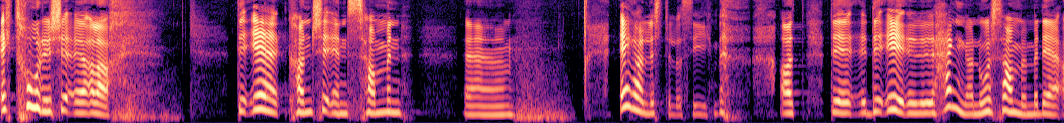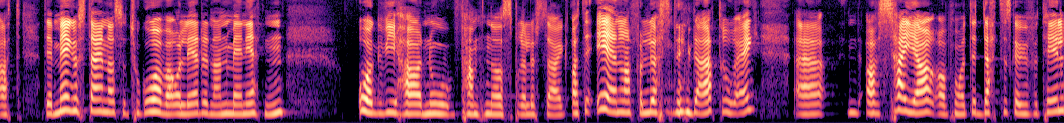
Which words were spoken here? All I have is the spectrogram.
jeg tror det ikke Eller det er kanskje en sammen... Eh, jeg har lyst til å si at det, det, er, det, henger noe sammen med det at det er meg og Steinar som tok over og leder denne menigheten. Og vi har nå 15 års bryllupsdag. At det er en eller annen forløsning der, tror jeg. Eh, av seier. Av på en måte, dette skal vi få til.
